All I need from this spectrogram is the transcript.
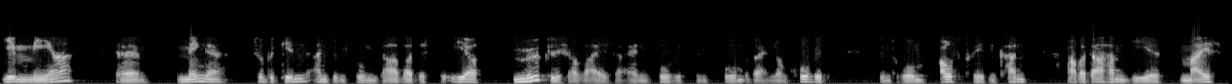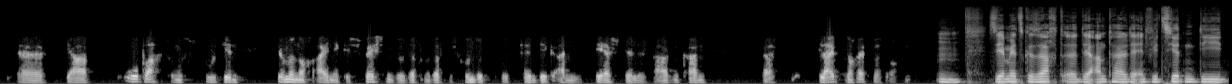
je mehr äh, Menge zu Beginn an Symptomen da war, desto eher möglicherweise ein Covid-Syndrom oder ein Long-Covid-Syndrom auftreten kann. Aber da haben die meist äh, ja, Beobachtungsstudien immer noch einige Schwächen, so dass man das nicht hundertprozentig an der Stelle sagen kann. Das bleibt noch etwas offen. Mhm. Sie haben jetzt gesagt, äh, der Anteil der Infizierten, die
